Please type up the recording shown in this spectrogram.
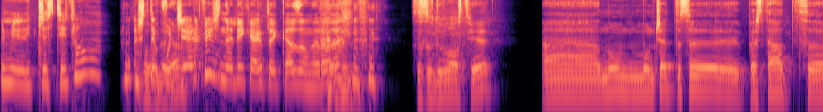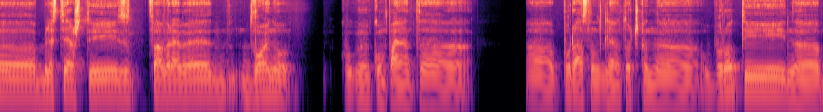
Ми, честито. Ще Благодаря. почерпиш, нали, както е казал народа. с удоволствие. А, но момчетата се представят а, блестящо и за това време двойно ко- компанията а, порасна от гледна точка на обороти, на...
